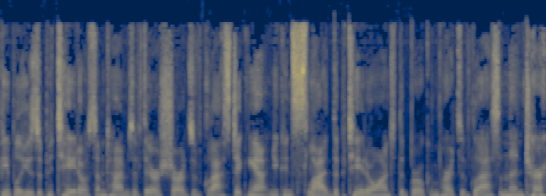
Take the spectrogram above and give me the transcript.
people use a potato sometimes if there are shards of glass sticking out, and you can slide the potato onto the broken parts of glass and then turn.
